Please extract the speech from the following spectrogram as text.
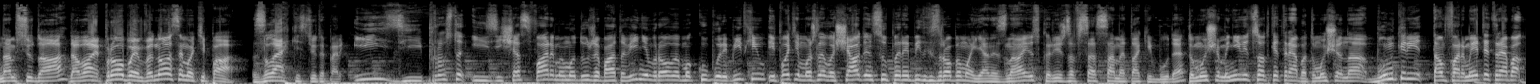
Нам сюди. Давай, пробуємо, виносимо, типа. З легкістю тепер. Ізі, просто ізі. Щас фармимо дуже багато вінів, робимо купу ребітків. І потім, можливо, ще один супер ребітк зробимо. Я не знаю. Скоріш за все, саме так і буде. Тому що мені відсотки треба, тому що на бункері там фармити треба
